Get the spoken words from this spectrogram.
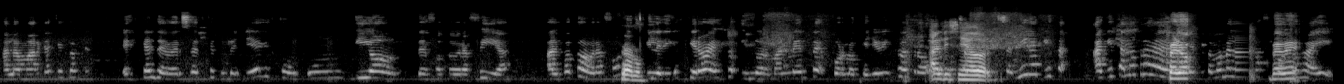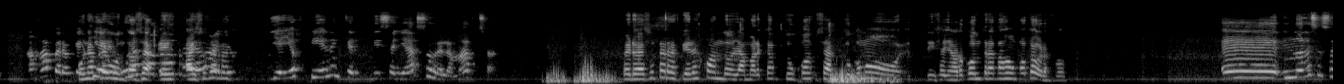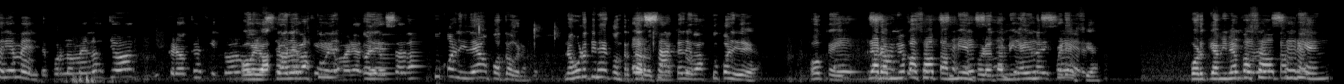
a la marca que es lo que es que el deber ser que tú le llegues con un guion de fotografía al fotógrafo Claro. y le digas quiero esto y normalmente por lo que yo he visto de trabajo Al diseñador. dice mira aquí está aquí está la otra Pero, tómame las fotos bebé, ahí ajá pero ¿qué Una quieres? pregunta, o sea, foto es- de a eso se baño. ref- y ellos tienen que diseñar sobre la marcha Pero a eso te refieres cuando la marca, tú, con- o sea, tú como diseñador contratas a un fotógrafo. Eh, no necesariamente, por lo menos yo creo que aquí todo el O mundo le, vas- o sabe le vas que tú, le- María o le vas tú con la idea a un fotógrafo. No uno tienes que contratarlo, sino que Exacto. le vas tú con la idea. Ok, Exacto, claro, a mí me ha pasado también, pero también hay una ser. diferencia. Porque a mí me ha pasado también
